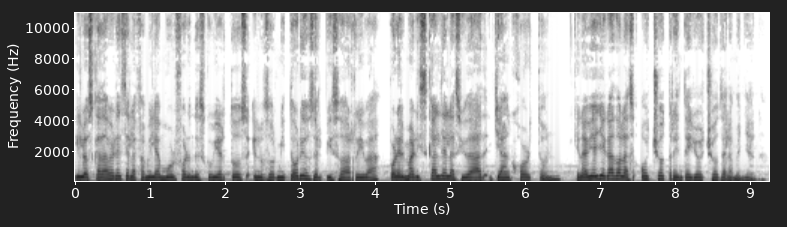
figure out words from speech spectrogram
y los cadáveres de la familia Moore fueron descubiertos en los dormitorios del piso de arriba por el mariscal de la ciudad, Jan Horton, quien había llegado a las 8.38 de la mañana.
